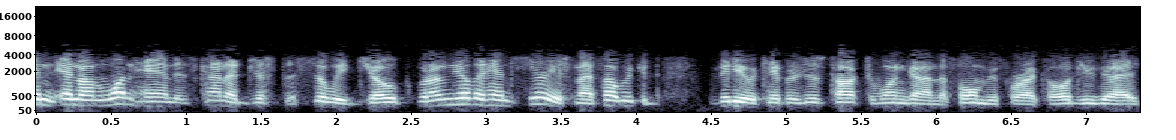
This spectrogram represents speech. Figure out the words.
and, and on one hand, it's kind of just a silly joke, but on the other hand, serious. And I thought we could videotape it. I just talked to one guy on the phone before I called you guys.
